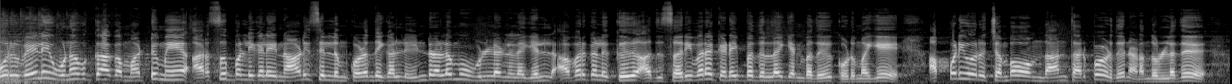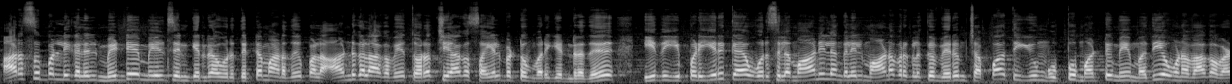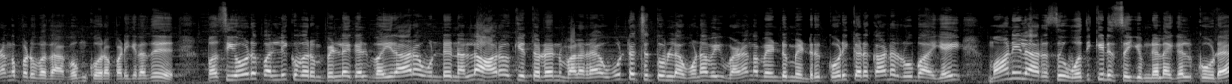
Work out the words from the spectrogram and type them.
ஒருவேளை உணவுக்காக மட்டுமே அரசு பள்ளிகளை நாடி செல்லும் குழந்தைகள் இன்றளவும் உள்ள நிலையில் அவர்களுக்கு அது சரிவர கிடைப்பதில்லை என்பது கொடுமையே. அப்படி ஒரு சம்பவம் தான் தற்பொழுது நடந்துள்ளது. அரசு பள்ளிகளில் மிட் டே மீல்ஸ் என்கின்ற ஒரு திட்டமானது பல ஆண்டுகளாகவே தொடர்ச்சியாக செயல்பட்டும் வருகின்றது. இது இப்படி இருக்க ஒரு சில மாநிலங்களில் மாணவர்களுக்கு வெறும் சப்பாத்தியும் உப்பு மட்டுமே மதிய உணவாக வழங்கப்படுவதாகவும் கூறப்படுகிறது. பசியோடு பள்ளிக்கு வரும் பிள்ளைகள் வயிறார உண்டு நல்ல ஆரோக்கியத்துடன் வளர ஊட்டச்சத்துள்ள உணவை வழங்க வேண்டும் என்று கோடிக்கணக்கான ரூபாயை மாநில அரசு ஒதுக்கீடு செய்யும் நிலைகள் கூட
